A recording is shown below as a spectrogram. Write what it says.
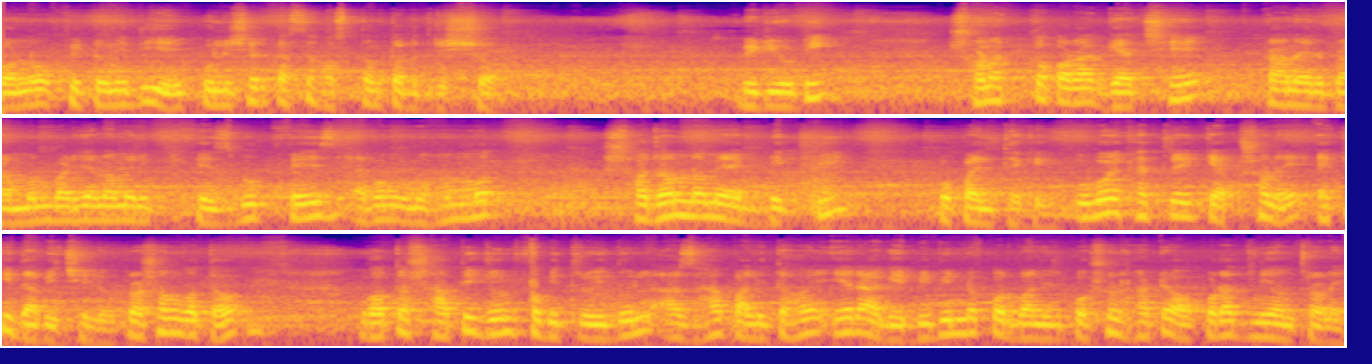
গণপিটনি দিয়ে পুলিশের কাছে হস্তান্তরের দৃশ্য। ভিডিওটি শনাক্ত করা গেছে প্রাণের ব্রাহ্মণবাড়িয়া নামের একটি ফেসবুক পেজ এবং মোহাম্মদ স্বজন নামে এক ব্যক্তি প্রোফাইল থেকে। উভয় ক্ষেত্রেই ক্যাপশনে একই দাবি ছিল। প্রসঙ্গত, গত সাতই জুন পবিত্র ঈদুল আজহা পালিত হয়। এর আগে বিভিন্ন কোরবানির পশুর হাটে অপরাধ নিয়ন্ত্রণে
